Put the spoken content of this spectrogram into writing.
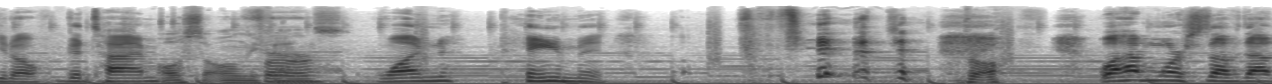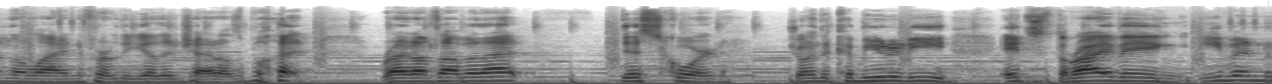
you know, good time Also OnlyFans for OnlyFans. one payment. Bro. We'll have more stuff down the line for the other channels, but right on top of that, Discord. Join the community. It's thriving. Even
